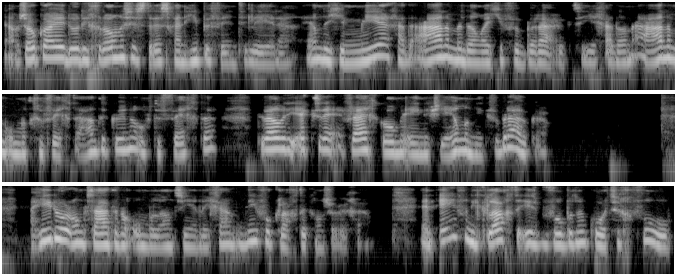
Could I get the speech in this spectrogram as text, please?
Nou, zo kan je door die chronische stress gaan hyperventileren. Hè, omdat je meer gaat ademen dan wat je verbruikt. Je gaat dan ademen om het gevecht aan te kunnen of te vechten, terwijl we die extra vrijgekomen energie helemaal niet verbruiken. Hierdoor ontstaat er een onbalans in je lichaam die voor klachten kan zorgen. En een van die klachten is bijvoorbeeld een koortsig gevoel.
